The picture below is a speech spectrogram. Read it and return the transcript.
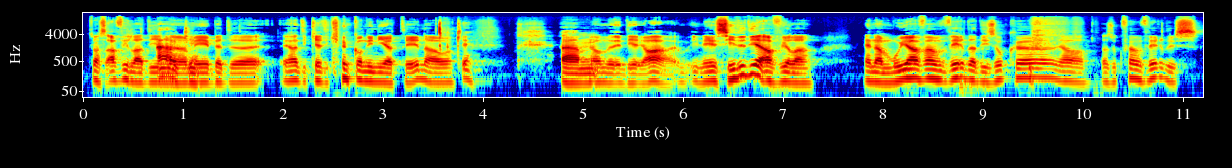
Het was Avila die Ah, eh, mee bij de... Ja, die, die, die kon hij niet uiteenhouden. Oké. Ehm, Ja, die, ja, ineens zie je die Avila. En dan Moeja van Ver, dat is ook, eh, ja, dat is ook van Ver, dus...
